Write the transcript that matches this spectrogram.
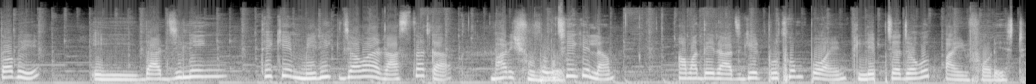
তবে এই দার্জিলিং থেকে মিরিক যাওয়ার রাস্তাটা ভারী সুন্দর। পৌঁছে গেলাম আমাদের আজকের প্রথম পয়েন্ট লেপচা জগৎ পাইন ফরেস্ট।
